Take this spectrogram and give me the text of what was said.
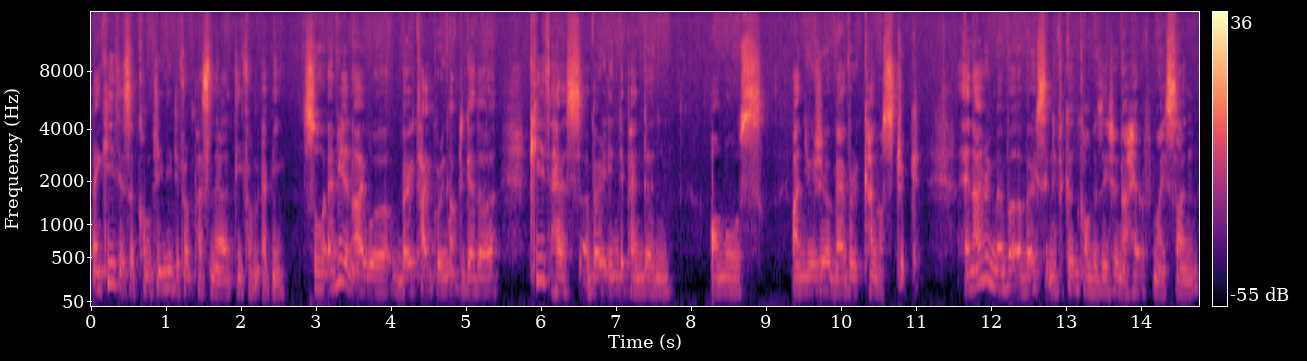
And Keith is a completely different personality from Abby. So Abby and I were very tight growing up together. Keith has a very independent, almost unusual maverick kind of streak. And I remember a very significant conversation I had with my son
